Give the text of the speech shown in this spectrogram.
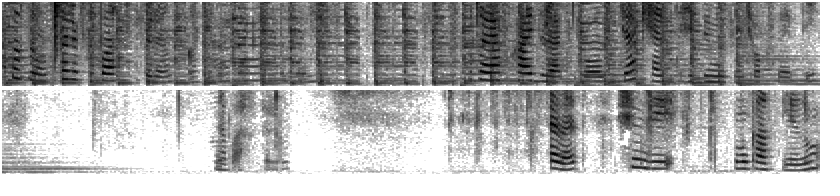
Katladığımız tarafı bastırın arkadaşlar. Bu taraf kaydırak gibi olacak. Hep, hepimizin çok sevdiği. Ne bastırın. Evet. Şimdi bunu katlayalım.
